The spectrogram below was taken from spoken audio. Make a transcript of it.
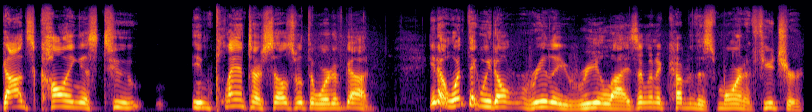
God's calling us to implant ourselves with the Word of God. You know, one thing we don't really realize, I'm going to cover this more in a future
